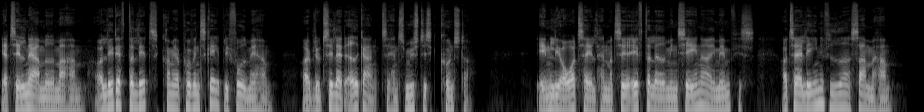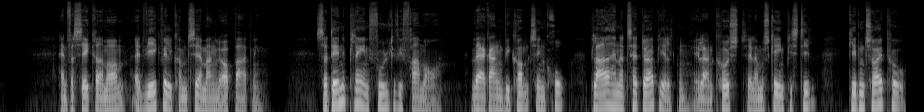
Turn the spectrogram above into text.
Jeg tilnærmede mig ham, og lidt efter lidt kom jeg på venskabelig fod med ham, og jeg blev tilladt adgang til hans mystiske kunster. Endelig overtalte han mig til at efterlade mine tjenere i Memphis og tage alene videre sammen med ham. Han forsikrede mig om, at vi ikke ville komme til at mangle opvartning. Så denne plan fulgte vi fremover. Hver gang vi kom til en kro, plejede han at tage dørbjælken, eller en kost, eller måske en pistil, give den tøj på,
